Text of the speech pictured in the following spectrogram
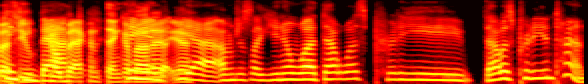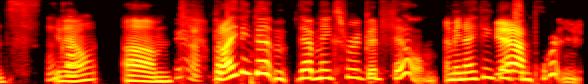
But if thinking you back- go back and think about about- it, yeah. I'm just like, you know what? That was pretty that was pretty intense, you know? Um Yeah. but I think that that makes for a good film. I mean, I think that's important.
